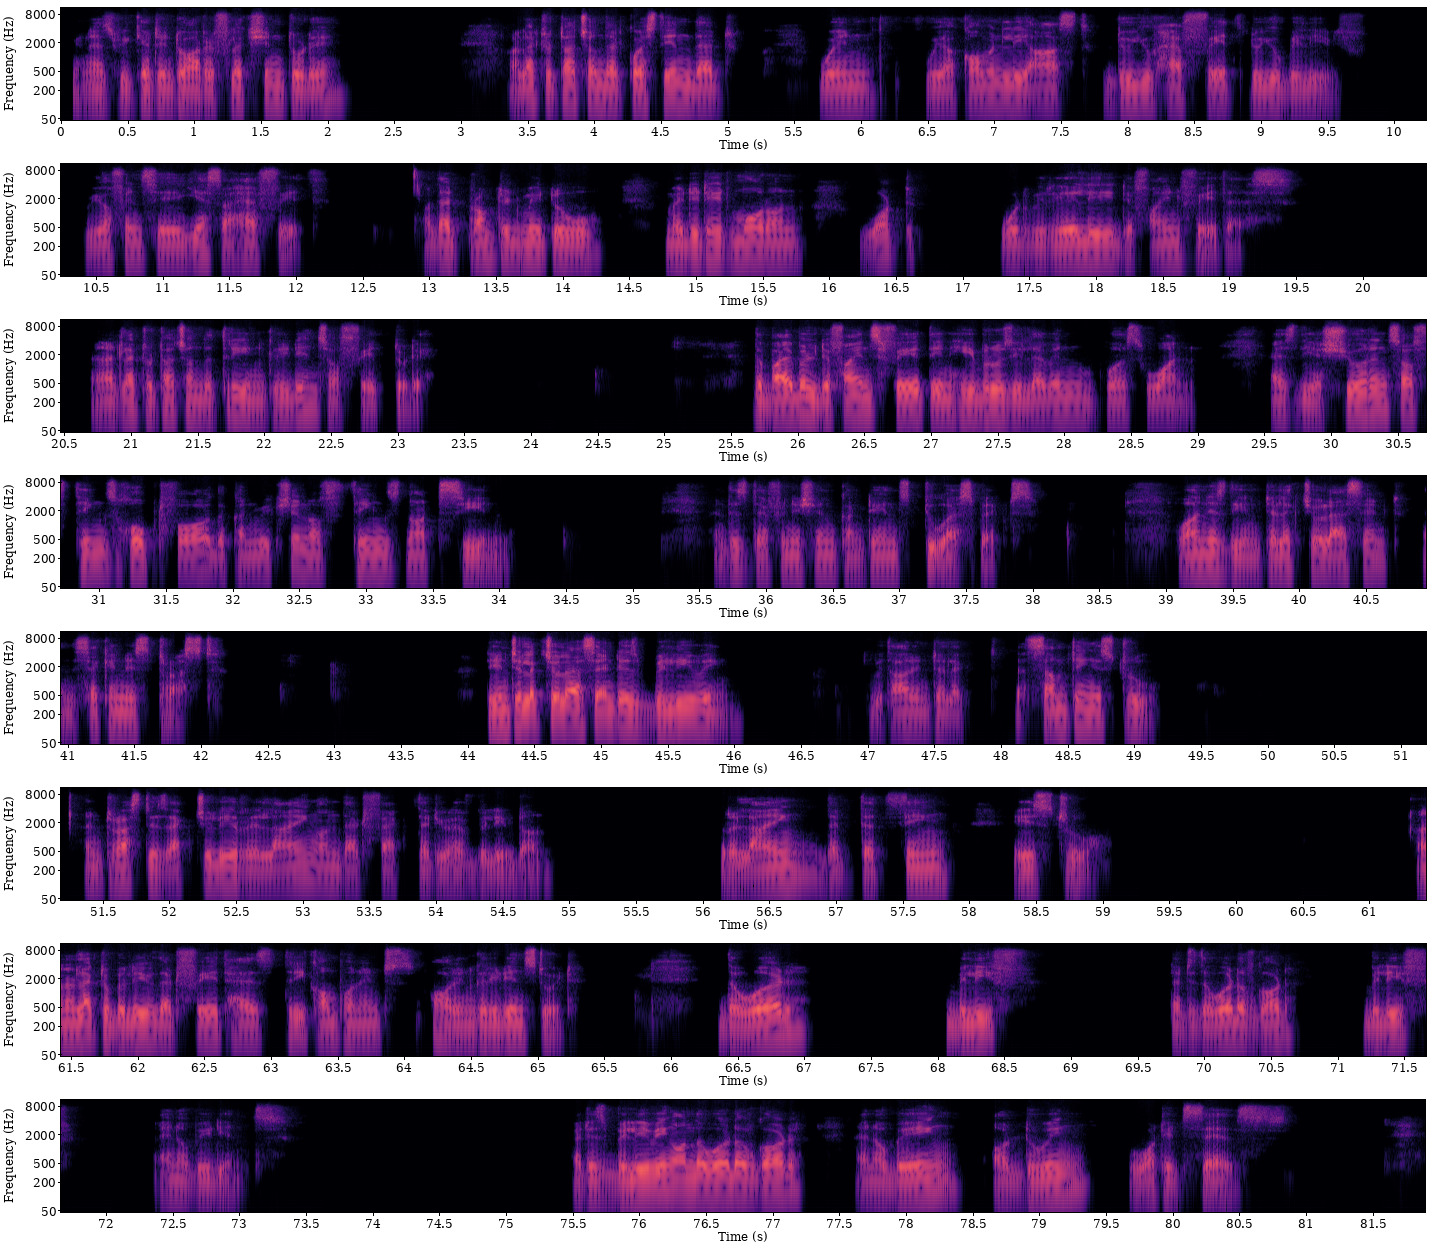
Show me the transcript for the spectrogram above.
And as we get into our reflection today, I'd like to touch on that question that when we are commonly asked, Do you have faith? Do you believe? We often say, Yes, I have faith. And that prompted me to meditate more on what would we really define faith as. And I'd like to touch on the three ingredients of faith today. The Bible defines faith in Hebrews 11, verse 1 as the assurance of things hoped for, the conviction of things not seen. And this definition contains two aspects. One is the intellectual assent, and the second is trust. The intellectual assent is believing with our intellect that something is true. And trust is actually relying on that fact that you have believed on, relying that that thing is true. And I'd like to believe that faith has three components or ingredients to it the word, belief, that is the word of God, belief, and obedience. That is believing on the word of God and obeying or doing what it says.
